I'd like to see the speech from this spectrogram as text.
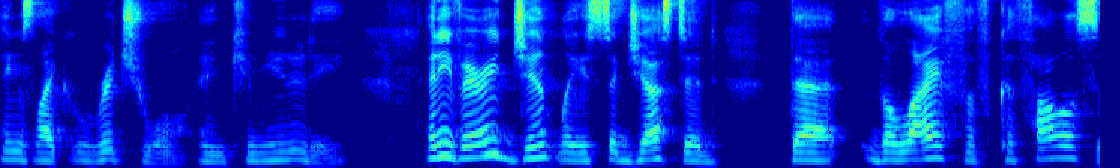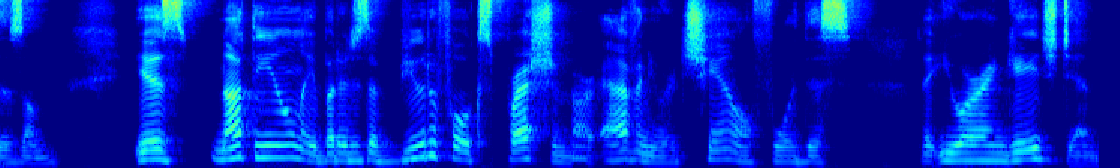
things like ritual and community. And he very gently suggested that the life of Catholicism is not the only, but it is a beautiful expression or avenue or channel for this that you are engaged in.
